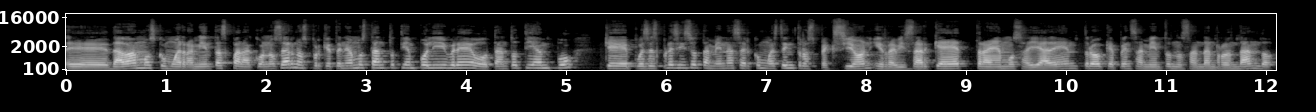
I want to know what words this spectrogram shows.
eh, dábamos como herramientas para conocernos porque teníamos tanto tiempo libre o tanto tiempo que pues es preciso también hacer como esta introspección y revisar qué traemos ahí adentro, qué pensamientos nos andan rondando.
